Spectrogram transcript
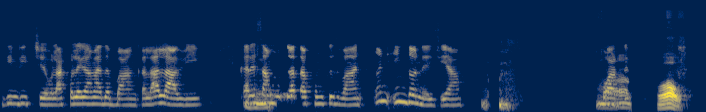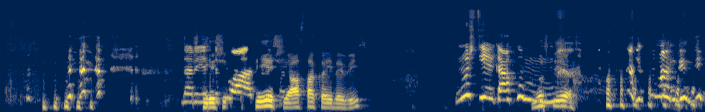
din liceu, la colega mea de bancă, la Lavi, care Mhm. s-a mutat acum câțiva ani în Indonezia. Foarte. Ma, Wow! Dar Știe este și, foarte. știe și asta că e de vis? Nu știe că acum Nu știe. acum am gândit.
